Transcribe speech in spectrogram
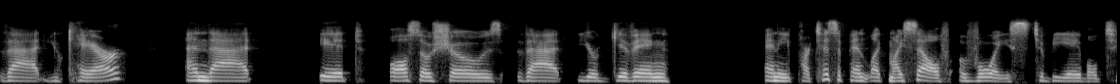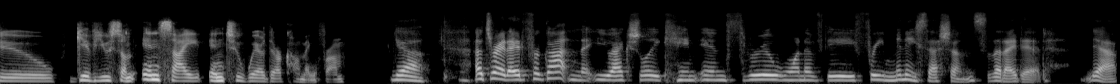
that you care and that it also shows that you're giving any participant like myself a voice to be able to give you some insight into where they're coming from. Yeah, that's right. I had forgotten that you actually came in through one of the free mini sessions that I did. Yeah.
